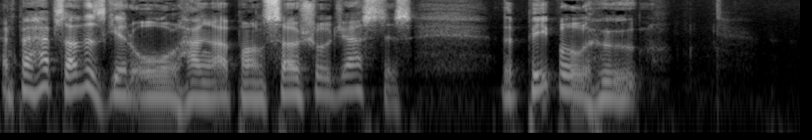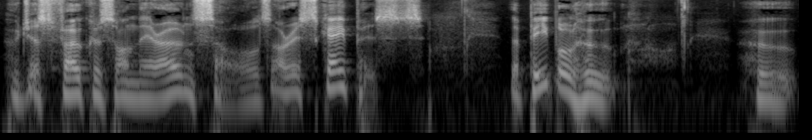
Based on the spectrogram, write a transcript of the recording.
and perhaps others get all hung up on social justice. The people who who just focus on their own souls are escapists. The people who who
